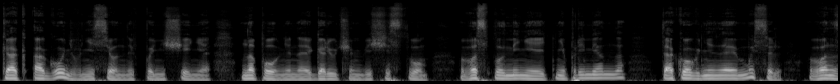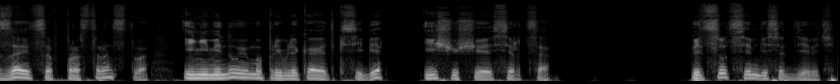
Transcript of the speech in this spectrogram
Как огонь, внесенный в помещение, наполненное горючим веществом, воспламенеет непременно, так огненная мысль вонзается в пространство и неминуемо привлекает к себе ищущие сердца. 579.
